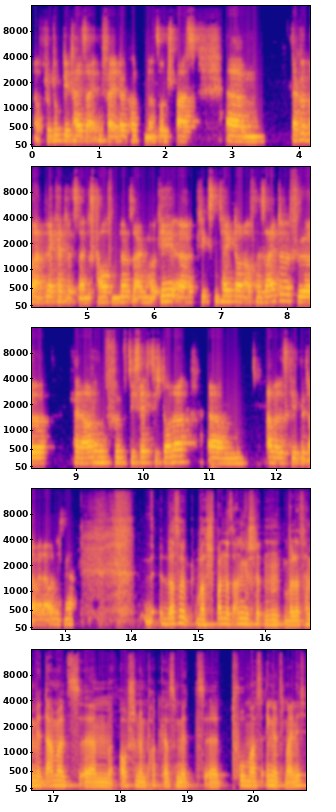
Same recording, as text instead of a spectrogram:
auf Produktdetailseiten verändern konnten und so ein Spaß. Ähm, da könnte man Black Hat letzten Endes kaufen. Ne? Sagen, okay, äh, kriegst einen Takedown auf eine Seite für, keine Ahnung, 50, 60 Dollar. Ähm, aber das geht mittlerweile auch nicht mehr. Du hast was Spannendes angeschnitten, weil das haben wir damals ähm, auch schon im Podcast mit äh, Thomas Engels, meine ich,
